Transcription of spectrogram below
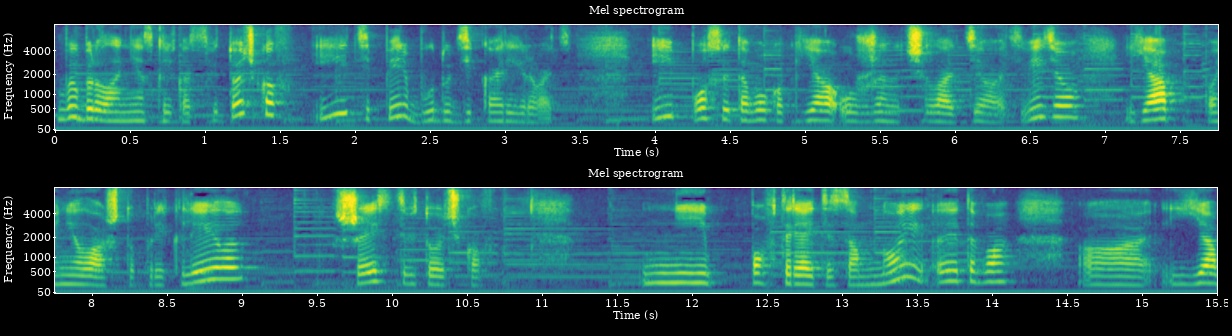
Выбрала несколько цветочков и теперь буду декорировать. И после того, как я уже начала делать видео, я поняла, что приклеила 6 цветочков. Не повторяйте за мной этого. А, я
